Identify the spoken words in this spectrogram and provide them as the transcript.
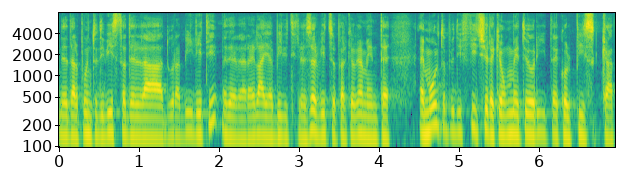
eh, dal punto di vista della durability e della reliability del servizio perché ovviamente è molto più difficile che un meteorite colpisca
